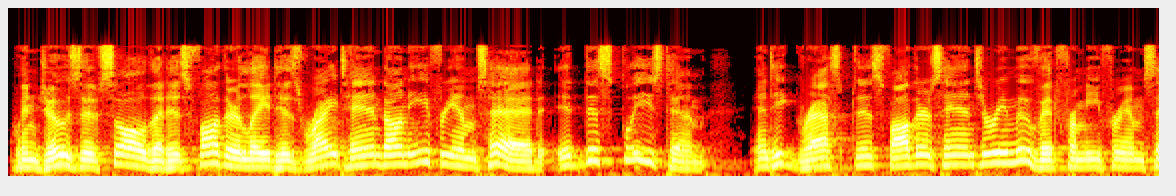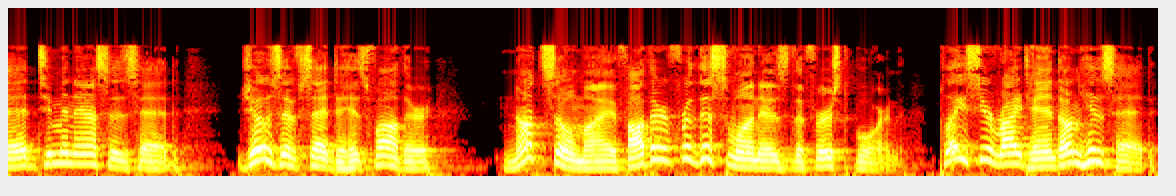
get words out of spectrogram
When Joseph saw that his father laid his right hand on Ephraim's head, it displeased him, and he grasped his father's hand to remove it from Ephraim's head to Manasseh's head. Joseph said to his father, Not so, my father, for this one is the firstborn. Place your right hand on his head.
